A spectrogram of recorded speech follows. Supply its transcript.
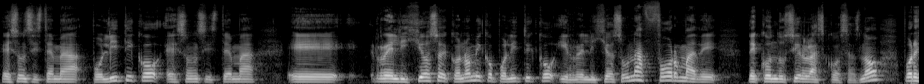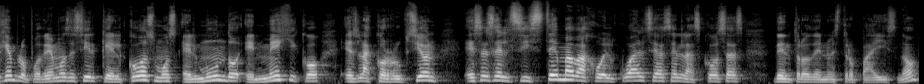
es un sistema político, es un sistema eh, religioso, económico, político y religioso, una forma de, de, conducir las cosas, ¿no? Por ejemplo, podríamos decir que el cosmos, el mundo en México es la corrupción, ese es el sistema bajo el cual se hacen las cosas dentro de nuestro país, ¿no?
